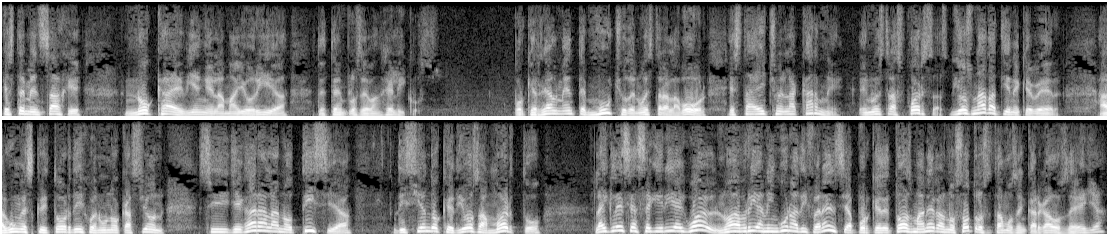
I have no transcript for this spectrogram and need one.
Este mensaje no cae bien en la mayoría de templos evangélicos, porque realmente mucho de nuestra labor está hecho en la carne, en nuestras fuerzas. Dios nada tiene que ver. Algún escritor dijo en una ocasión, si llegara la noticia diciendo que Dios ha muerto, la iglesia seguiría igual, no habría ninguna diferencia, porque de todas maneras nosotros estamos encargados de ella.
